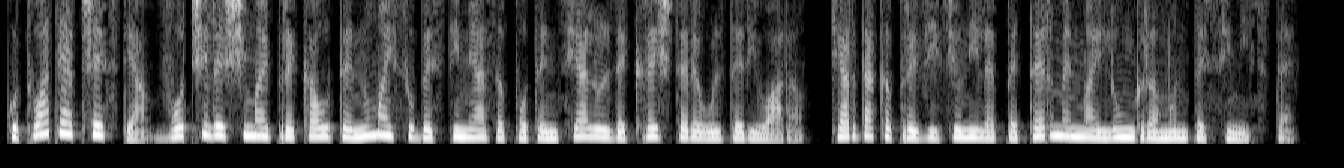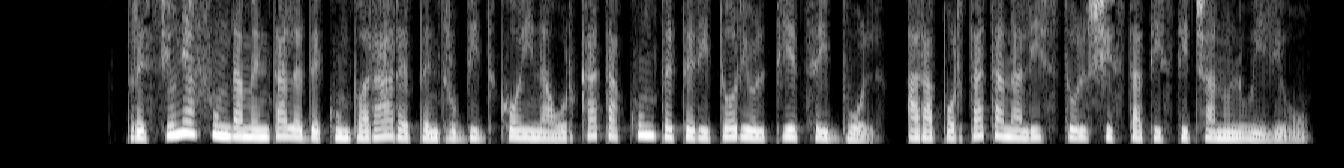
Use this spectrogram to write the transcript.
Cu toate acestea, vocile și mai precaute nu mai subestimează potențialul de creștere ulterioară, chiar dacă previziunile pe termen mai lung rămân pesimiste. Presiunea fundamentală de cumpărare pentru Bitcoin a urcat acum pe teritoriul pieței bull, a raportat analistul și statisticianul Williu.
